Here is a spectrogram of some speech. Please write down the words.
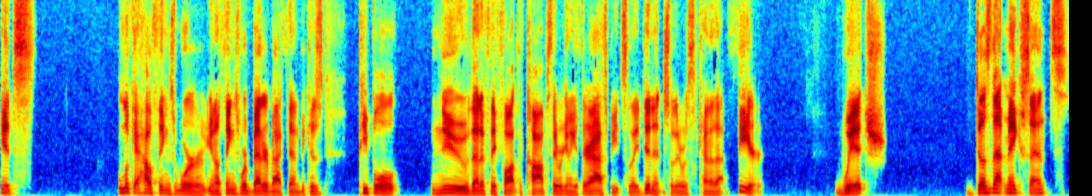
it's look at how things were you know things were better back then because people knew that if they fought the cops they were going to get their ass beat so they didn't so there was kind of that fear which does that make sense?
